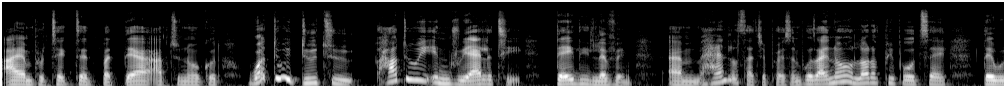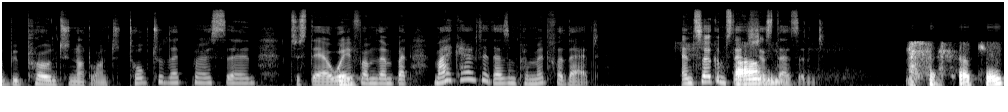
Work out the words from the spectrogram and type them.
I am protected, but they're up to no good. What do we do to? How do we, in reality, daily living, um, handle such a person? Because I know a lot of people would say they would be prone to not want to talk to that person, to stay away from them. But my character doesn't permit for that, and circumstance just Um, doesn't. okay.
